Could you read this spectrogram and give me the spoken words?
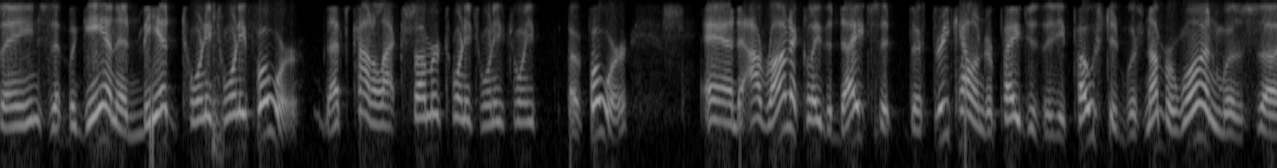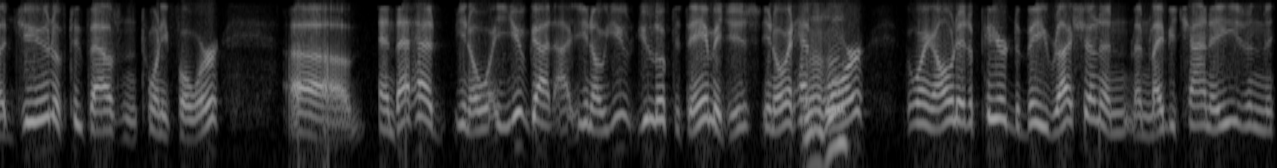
scenes that begin in mid-2024. That's kind of like summer 2024 and ironically, the dates that the three calendar pages that he posted was number one was uh, June of 2024, uh, and that had you know you've got uh, you know you you looked at the images you know it had mm-hmm. war going on. It appeared to be Russian and and maybe Chinese and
